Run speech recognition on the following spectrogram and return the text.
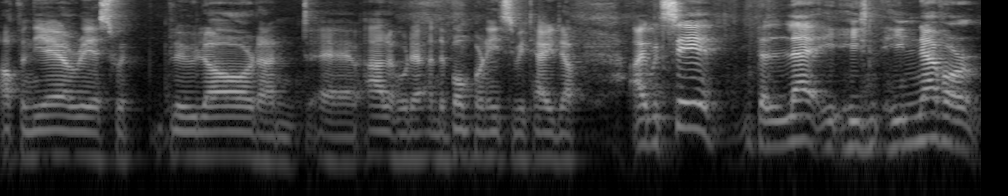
up in the air race with Blue Lord and uh, and the bumper needs to be tidied up. I would say the le- he's he never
